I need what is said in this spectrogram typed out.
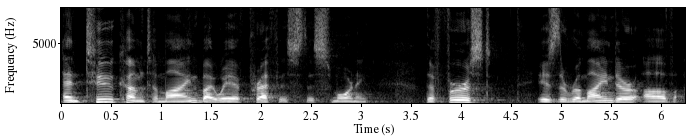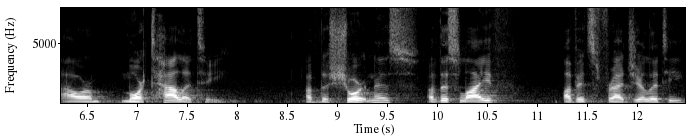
and two come to mind by way of preface this morning. The first is the reminder of our mortality, of the shortness of this life, of its fragility.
